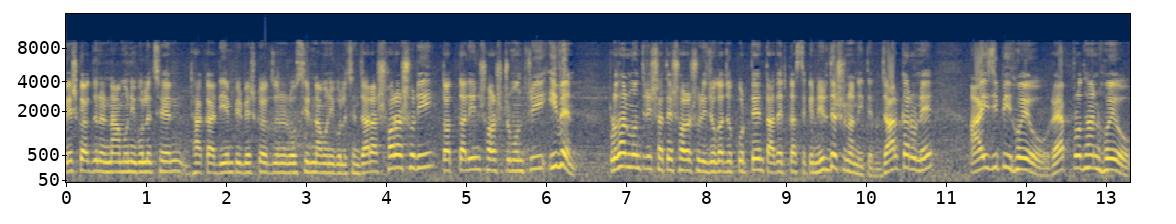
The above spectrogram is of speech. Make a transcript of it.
বেশ কয়েকজনের নাম উনি বলেছেন, ঢাকা ডিএমপির বেশ কয়েকজনের ওসির নাম উনি বলেছেন, যারা সরাসরি তৎকালীন স্বরাষ্ট্রমন্ত্রী ইভেন প্রধানমন্ত্রীর সাথে সরাসরি যোগাযোগ করতেন, তাদের কাছ থেকে নির্দেশনা নিতেন। যার কারণে আইজিপি হয়েও, র্যাব প্রধান হয়েও,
